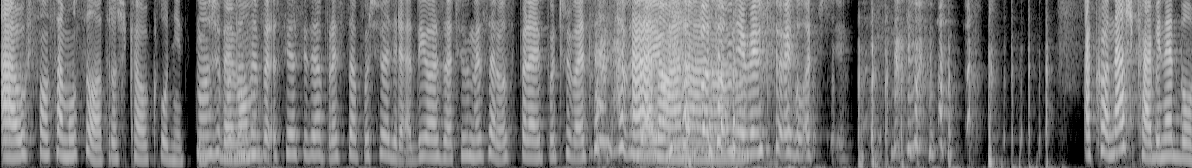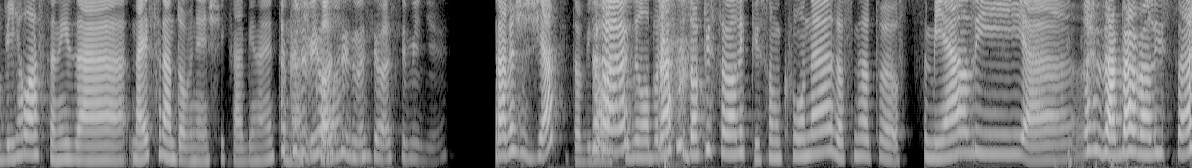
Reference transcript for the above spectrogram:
A už som sa musela troška ukludniť tým No, že spevom. potom sme si asi teda prestala počúvať rádio a začali sme sa rozprávať, počúvať sa navzájom Áno, áno, a potom áno. neviem, čo je lepšie. Ako náš kabinet bol vyhlásený za najsrandovnejší kabinet. na Akože vyhlásili sme si ho asi my, nie? Práve, že žiaci to vyhlásili, lebo raz tu dopisovali písomku u nás a sme sa tu smiali a zabávali sa.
